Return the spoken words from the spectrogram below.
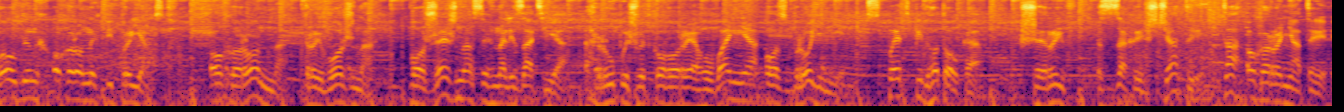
холдинг охоронних підприємств. Охоронна, тривожна, пожежна сигналізація, групи швидкого реагування, озброєні, спецпідготовка. Шериф захищати та охороняти.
